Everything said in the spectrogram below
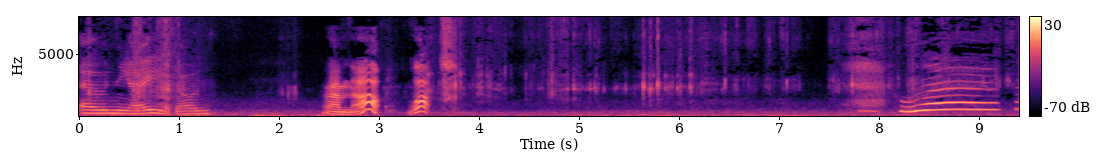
only A's on? I'm not. Watch. Wow, that's so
